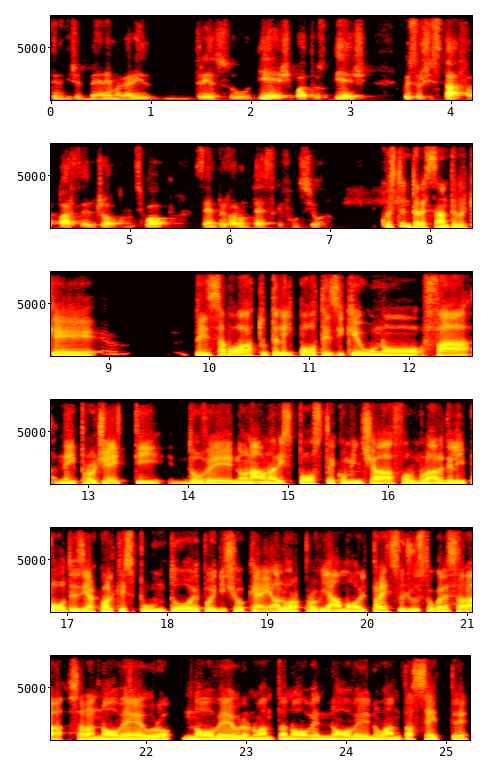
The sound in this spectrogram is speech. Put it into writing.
te ne dice bene, magari 3 su 10, 4 su 10. Questo ci sta, fa parte del gioco, non si può sempre fare un test che funziona. Questo è interessante perché pensavo a tutte le ipotesi che uno fa nei progetti dove non ha una risposta e comincia a formulare delle ipotesi, ha qualche spunto e poi dice ok, allora proviamo il prezzo giusto, quale sarà? Sarà 9 euro, 9,99 euro, 9,97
